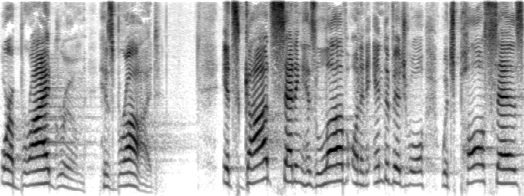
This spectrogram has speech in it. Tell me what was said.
or a bridegroom his bride. It's God setting his love on an individual, which Paul says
